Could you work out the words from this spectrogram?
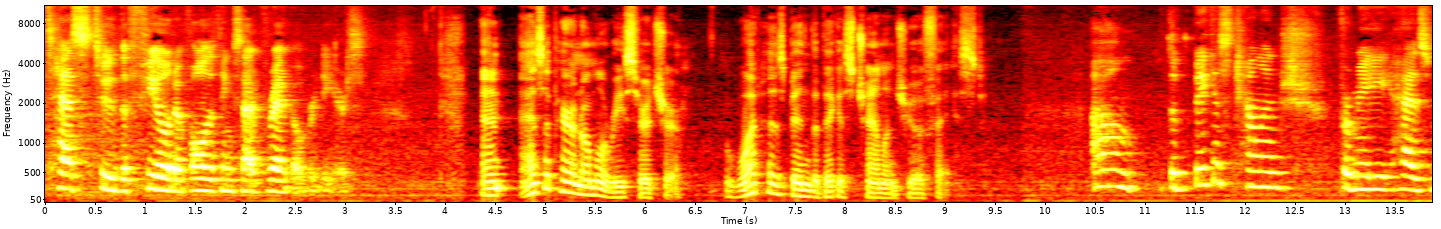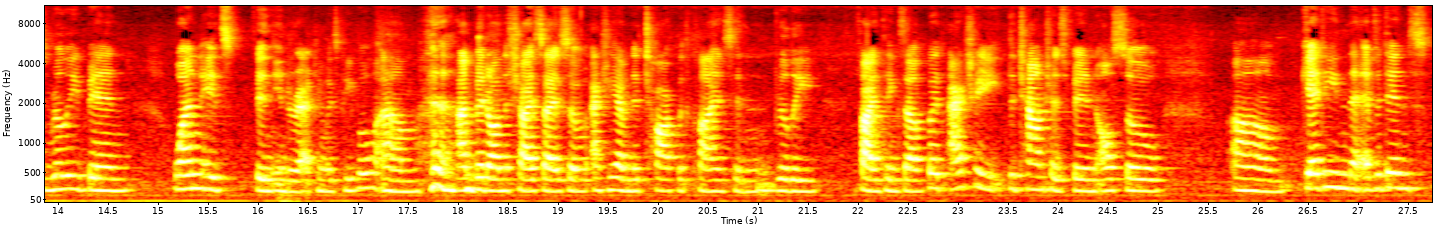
tests to the field of all the things I've read over the years. And as a paranormal researcher, what has been the biggest challenge you have faced? Um, the biggest challenge for me has really been one, it's been interacting with people. Um, I'm a bit on the shy side, so actually having to talk with clients and really find things out. But actually, the challenge has been also um, getting the evidence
